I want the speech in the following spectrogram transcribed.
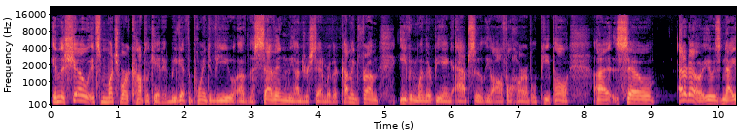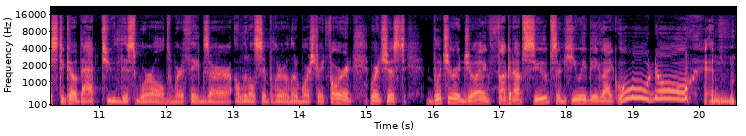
In the show, it's much more complicated. We get the point of view of the seven. We understand where they're coming from, even when they're being absolutely awful, horrible people. Uh, so. I don't know. It was nice to go back to this world where things are a little simpler, a little more straightforward, where it's just Butcher enjoying fucking up soups and Huey being like, oh no. And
